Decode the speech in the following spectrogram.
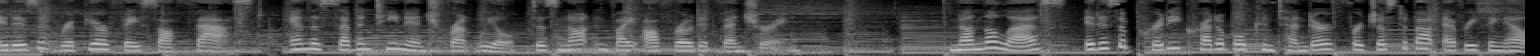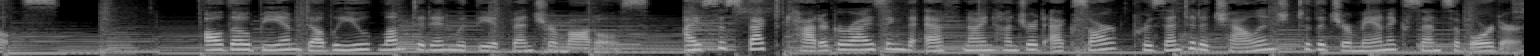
it isn't rip your face off fast, and the 17-inch front wheel does not invite off-road adventuring. Nonetheless, it is a pretty credible contender for just about everything else. Although BMW lumped it in with the adventure models, I suspect categorizing the F900XR presented a challenge to the Germanic sense of order.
